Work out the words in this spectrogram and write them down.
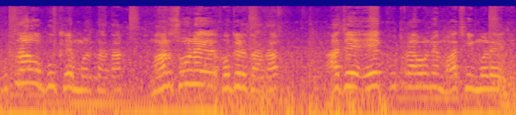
કૂતરાઓ ભૂખે મળતા હતા. માણસોને વગડતા હતા. આજે એ કૂતરાઓને માછી મળે છે.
